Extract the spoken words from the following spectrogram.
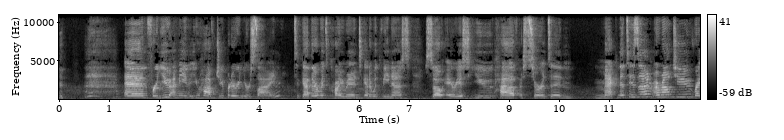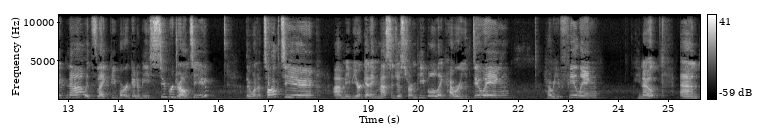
and for you, I mean, you have Jupiter in your sign together with Chiron, together with Venus. So Aries, you have a certain magnetism around you right now. It's like people are going to be super drawn to you. They want to talk to you. Um, maybe you're getting messages from people like, how are you doing? How are you feeling? You know? And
